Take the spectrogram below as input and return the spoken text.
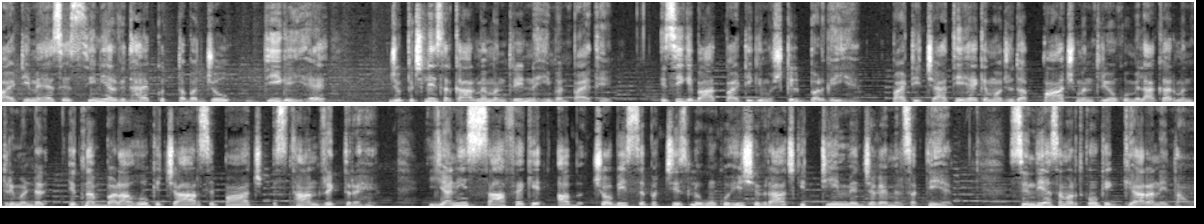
पार्टी में ऐसे सीनियर विधायक को तवज्जो दी गई है, जो पिछली सरकार में मंत्री नहीं बन पाए थे। इसी के बाद पार्टी की मुश्किल बढ़ गई है। पार्टी चाहती है कि मौजूदा पाँच मंत्रियों को मिलाकर मंत्रिमंडल इतना बड़ा हो कि चार से पाँच स्थान रिक्त रहें। यानी साफ़ है कि अब 24 से 25 लोगों को ही शिवराज की टीम में जगह मिल सकती है। सिंधिया समर्थकों के 11 नेताओं,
